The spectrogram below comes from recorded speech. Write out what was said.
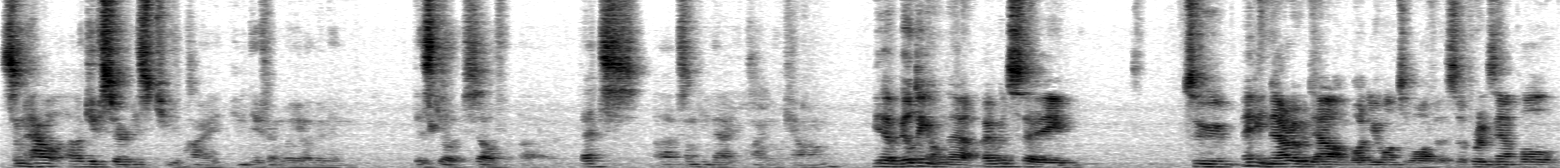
somehow uh, give service to the client in a different way other than the skill itself, uh, that's uh, something that your client will count on. Yeah, building on that, I would say to maybe narrow down what you want to offer. So, for example,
